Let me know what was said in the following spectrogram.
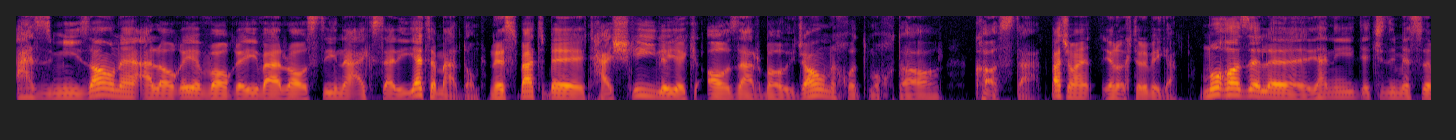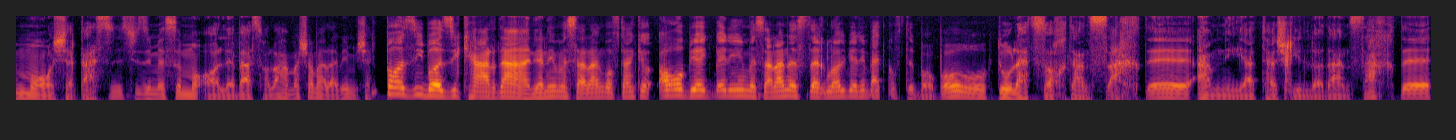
از میزان علاقه واقعی و راستین اکثریت مردم نسبت به تشکیل یک آذربایجان خودمختار کاستن. بچه من یه نکته رو بگم. مغازله. یعنی یه چیزی مثل معاشقه یه چیزی مثل معالبه است. حالا همش هم عربی میشه. بازی بازی کردن. یعنی مثلا گفتن که آقا بیایید بریم مثلا استقلال بیاریم. بعد گفته بابا دولت ساختن سخته امنیت تشکیل دادن سخته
